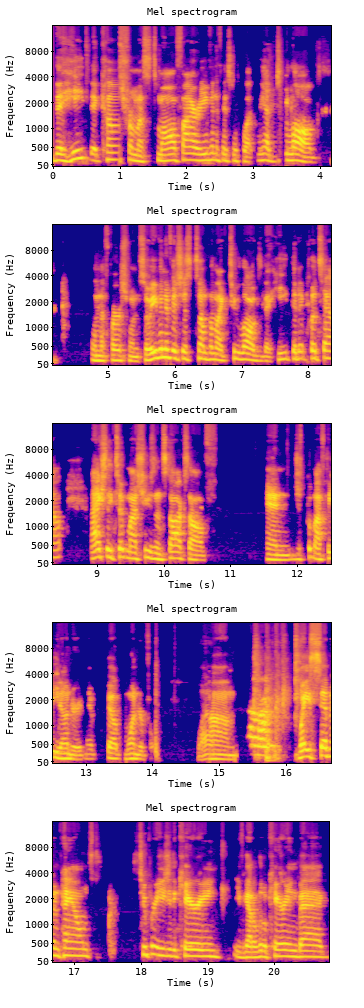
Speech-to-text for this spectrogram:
the heat that comes from a small fire, even if it's just what we have two logs in the first one. So even if it's just something like two logs, the heat that it puts out, I actually took my shoes and socks off and just put my feet under it. And it felt wonderful. Wow. Um, weighs seven pounds, super easy to carry. You've got a little carrying bag.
